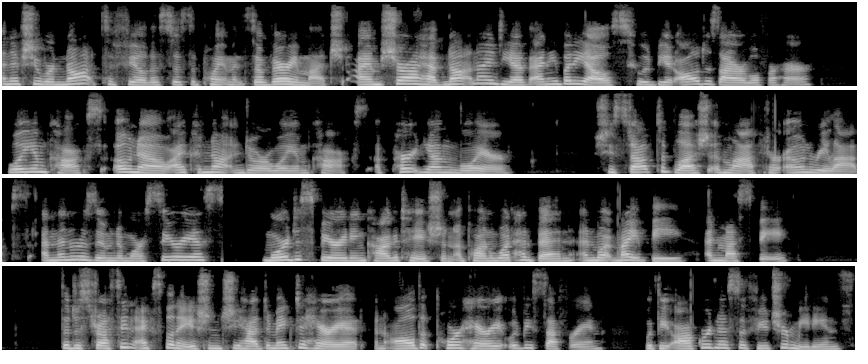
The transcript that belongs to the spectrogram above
And if she were not to feel this disappointment so very much, I am sure I have not an idea of anybody else who would be at all desirable for her. William Cox oh no, I could not endure William Cox a pert young lawyer. She stopped to blush and laugh at her own relapse, and then resumed a more serious, more dispiriting cogitation upon what had been, and what might be, and must be. The distressing explanation she had to make to Harriet, and all that poor Harriet would be suffering, with the awkwardness of future meetings,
